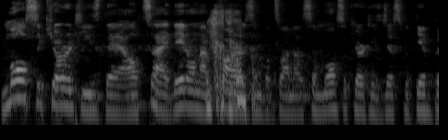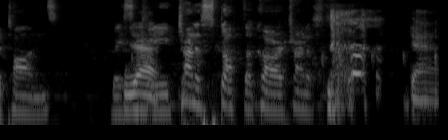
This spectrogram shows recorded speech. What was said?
More security is there outside. They don't have cars in Botswana, so more security is just with their batons. Basically, trying to stop the car, trying to stop Damn.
